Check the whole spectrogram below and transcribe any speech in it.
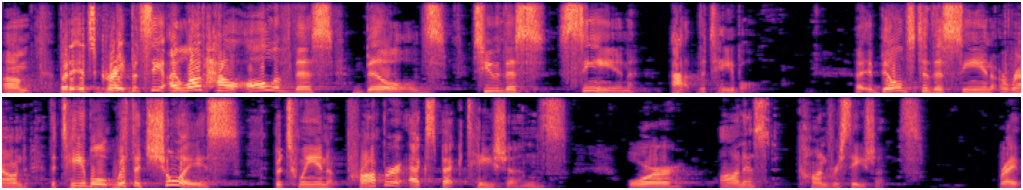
Um, but it's great. But see, I love how all of this builds to this scene at the table. Uh, it builds to this scene around the table with a choice between proper expectations or honest conversations. Right?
